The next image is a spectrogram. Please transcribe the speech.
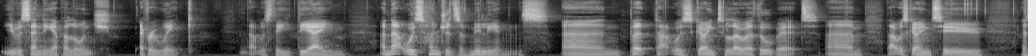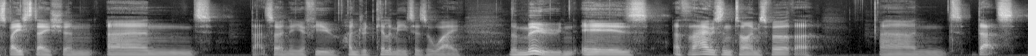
you were sending up a launch every week. That was the the aim, and that was hundreds of millions. And but that was going to low Earth orbit. Um, that was going to a space station, and that's only a few hundred kilometers away. The moon is a thousand times further. And that's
